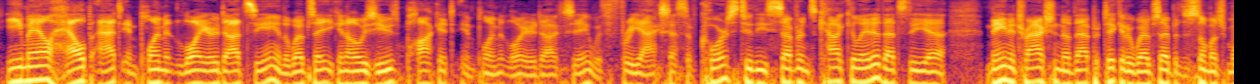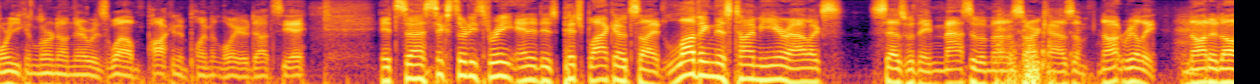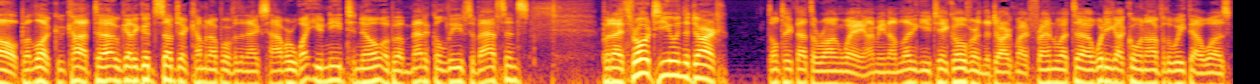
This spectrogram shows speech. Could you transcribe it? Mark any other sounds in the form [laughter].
Email help at employmentlawyer.ca. And the website you can always use, pocketemploymentlawyer.ca, with free access, of course, to the severance calculator. That's the uh, main attraction of that particular website, but there's so much more you can learn on there as well. Pocketemploymentlawyer.ca. It's uh, 6:33 and it is pitch black outside. Loving this time of year, Alex says with a massive amount of sarcasm. [laughs] Not really, not at all. But look, we got uh, we got a good subject coming up over the next hour. What you need to know about medical leaves of absence. But I throw it to you in the dark. Don't take that the wrong way. I mean, I'm letting you take over in the dark, my friend. What uh, what do you got going on for the week that was?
